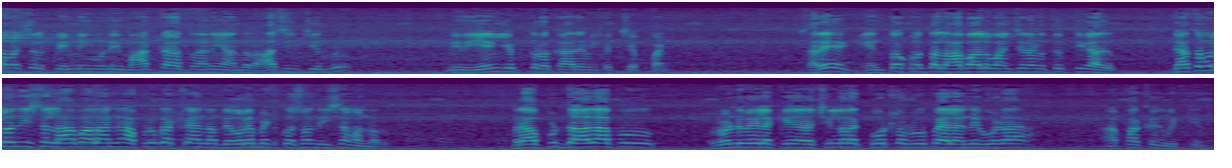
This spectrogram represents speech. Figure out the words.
సమస్యలు పెండింగ్ ఉండి మాట్లాడుతున్నారని అందరూ ఆశించిండ్రు. మీరు ఏం చెప్తారో కార్మికులకు చెప్పండి. సరే ఎంతో కొంత లాభాలు వంచారని తృప్తి కాదు. గతంలో తీసిన లాభాలన్నీ అప్పుడు అట్లే అన్నారు. డెవలప్మెంట్ కోసం తీసినామన్నారు మరి అప్పుడు దాదాపు రెండు వేల చిల్లర కోట్ల రూపాయలన్నీ కూడా ఆ పక్కకు పెట్టింది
